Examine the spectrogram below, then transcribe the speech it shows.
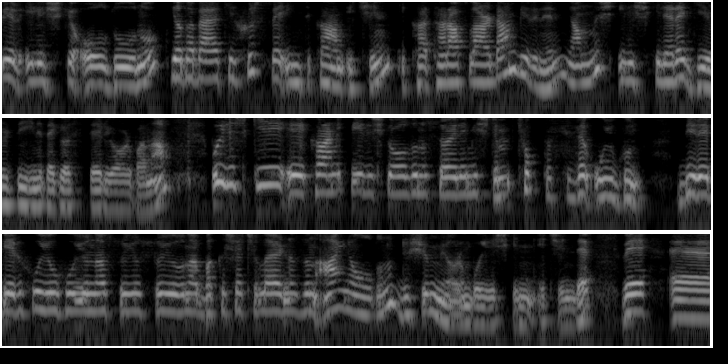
Bir ilişki olduğunu ya da belki hırs ve intikam için taraflardan birinin yanlış ilişkilere girdiğini de gösteriyor bana. Bu ilişki e, karmik bir ilişki olduğunu söylemiştim. Çok da size uygun birebir huyu huyuna, suyu suyuna, bakış açılarınızın aynı olduğunu düşünmüyorum bu ilişkinin içinde. Ve e,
